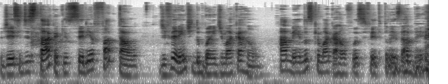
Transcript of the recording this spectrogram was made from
O Jace destaca que isso seria fatal, diferente do banho de macarrão. A menos que o macarrão fosse feito pela Isabelle.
